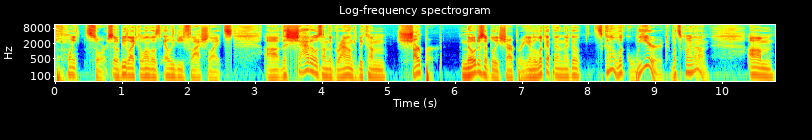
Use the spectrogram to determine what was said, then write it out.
point source. It'll be like one of those LED flashlights. Uh, the shadows on the ground will become sharper, noticeably sharper. You're gonna look at them and they go, it's gonna look weird. What's going on? Um,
